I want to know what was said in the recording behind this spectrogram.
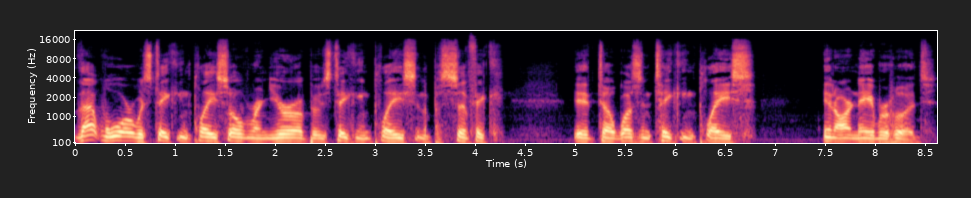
that war was taking place over in Europe, it was taking place in the Pacific, it uh, wasn't taking place in our neighborhoods.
